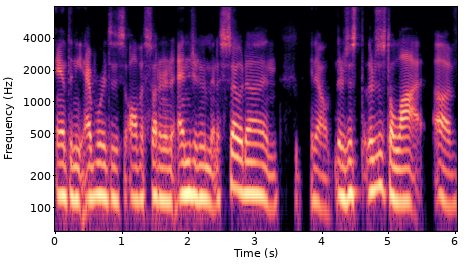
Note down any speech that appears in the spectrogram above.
Anthony Edwards is all of a sudden an engine in Minnesota, and you know there's just there's just a lot of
